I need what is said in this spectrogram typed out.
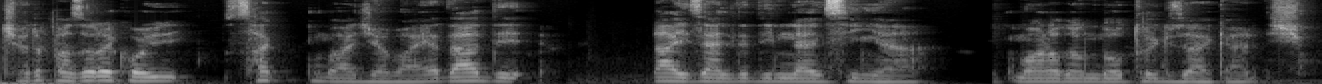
Çarı pazara koysak mı acaba? Ya da hadi Ryzel'de dinlensin ya. Maradon'da otur güzel kardeşim.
